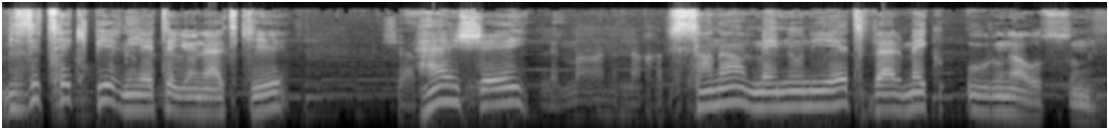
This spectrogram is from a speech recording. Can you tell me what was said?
Bizi tek bir niyete yönelt ki her şey sana memnuniyet vermek uğruna olsun.''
